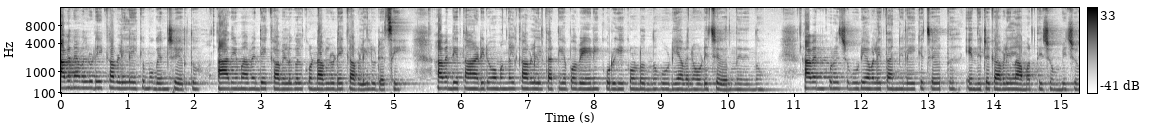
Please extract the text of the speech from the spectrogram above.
അവൻ അവളുടെ കവിളിലേക്ക് മുഖം ചേർത്തു. ആദ്യം അവന്റെ കവിളുകൾ കൊണ്ട് അവളുടെ കവിളിൽ ഉരസി. അവന്റെ താടി രോമങ്ങൾ കവിളിൽ തട്ടിയപ്പോൾ വേണി കുറുകിക്കൊണ്ട് ഒന്നുകൂടി അവനോട് ചേർന്ന് നിന്നു. അവൻ കുറച്ചുകൂടി അവളെ തന്നിലേക്ക് ചേർത്ത് എന്നിട്ട് കവിളിൽ അമർത്തി ചുംബിച്ചു.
